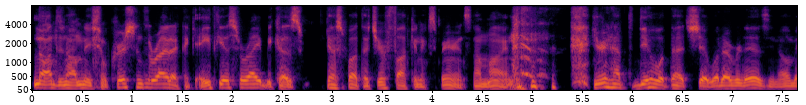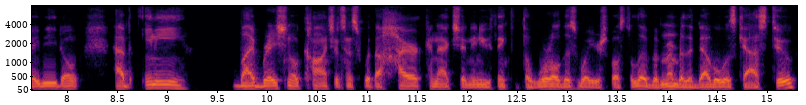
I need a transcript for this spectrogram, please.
non denominational Christians are right. I think atheists are right because guess what? That's your fucking experience, not mine. You're going to have to deal with that shit, whatever it is. You know, maybe you don't have any vibrational consciousness with a higher connection and you think that the world is where you're supposed to live. But remember, the devil was cast too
